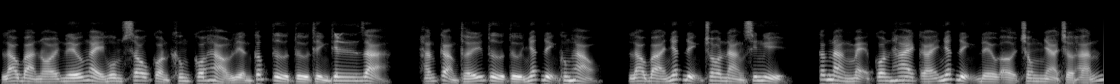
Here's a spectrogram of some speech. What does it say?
Lao bà nói nếu ngày hôm sau còn không có hảo liền cấp từ từ thỉnh thiên giả, hắn cảm thấy từ từ nhất định không hảo, Lao bà nhất định cho nàng xin nghỉ, các nàng mẹ con hai cái nhất định đều ở trong nhà chờ hắn.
